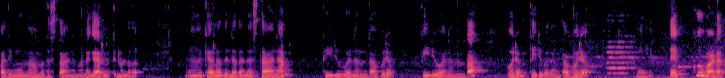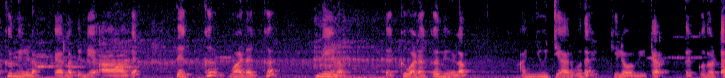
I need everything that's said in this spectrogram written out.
പതിമൂന്നാമത് സ്ഥാനമാണ് കേരളത്തിനുള്ളത്. കേരളത്തിന്റെ തലസ്ഥാനം തിരുവനന്തപുരം തിരുവനന്തപുരം തിരുവനന്തപുരം. തെക്ക് വടക്ക് നീളം കേരളത്തിന്റെ ആകെ തെക്ക് വടക്ക് നീളം. തെക്ക് വടക്ക് നീളം അഞ്ഞൂറ്റി അറുപത് കിലോമീറ്റർ. തെക്ക് തൊട്ട്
